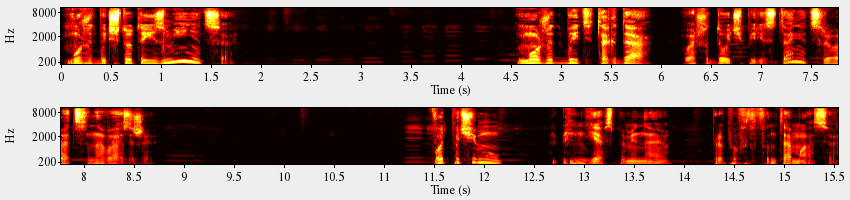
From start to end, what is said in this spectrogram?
может быть, что-то изменится? Может быть, тогда ваша дочь перестанет срываться на вас же? Вот почему я вспоминаю про Фантомаса.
